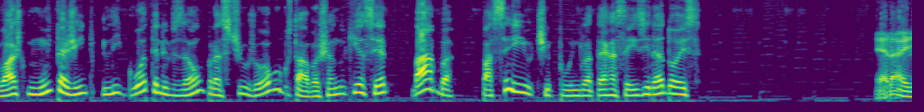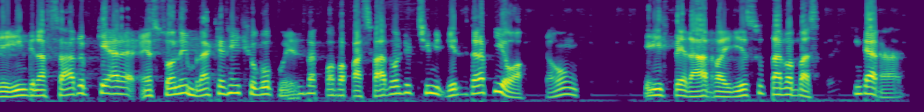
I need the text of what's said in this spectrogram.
Eu acho que muita gente ligou a televisão para assistir o jogo, Gustavo, achando que ia ser baba, passeio, tipo Inglaterra 6 e 2. Era engraçado porque era, é só lembrar que a gente jogou com eles na Copa passada, onde o time deles era pior. Então, quem esperava isso estava bastante enganado.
